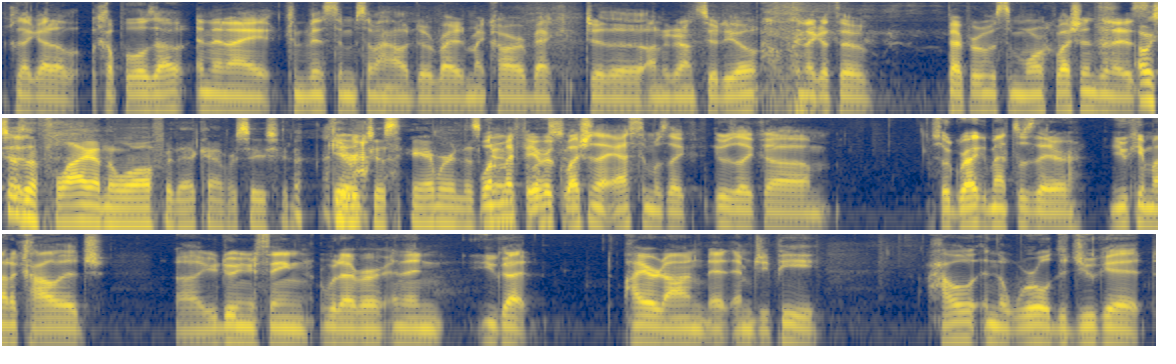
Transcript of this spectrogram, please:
because I got a, a couple of those out, and then I convinced him somehow to ride in my car back to the underground studio, and I got to pepper him with some more questions. And I just, I was just a fly on the wall for that conversation. Garrett just hammering this. one of my with favorite questions. questions I asked him was like, it was like, um, so Greg Metz was there. You came out of college. Uh, you're doing your thing, whatever, and then you got hired on at MGP. How in the world did you get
